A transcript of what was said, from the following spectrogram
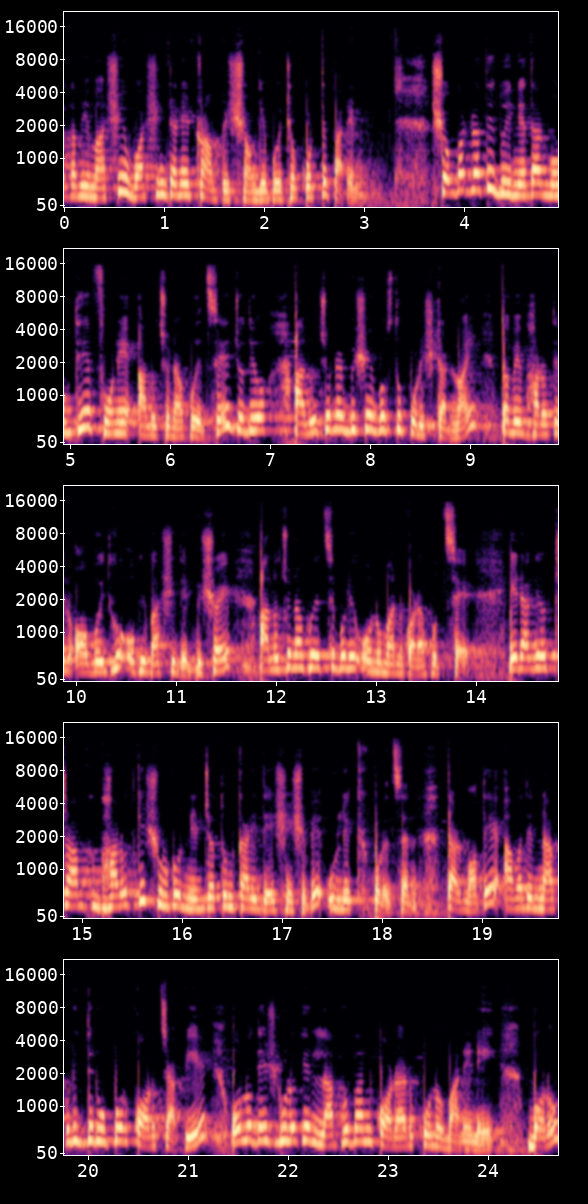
আগামী মাসে ওয়াশিংটনে ট্রাম্পের সঙ্গে বৈঠক করতে পারেন। সোমবার রাতে দুই নেতার মধ্যে ফোনে আলোচনা হয়েছে। যদিও আলোচনার বিষয়বস্তু পরিষ্কার নয়, তবে ভারতের অবৈধ অভিবাসীদের বিষয়ে আলোচনা হয়েছে বলে অনুমান করা হচ্ছে। এর আগেও ট্রাম্প ভারতকে শুল্ক নির্যাতনকারী দেশ হিসেবে উল্লেখ করেছেন। তার মতে, আমাদের নাগরিকদের উপর কর চাপিয়ে অন্য দেশগুলোকে লাভবান করার কোনো মানে নেই। বরং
